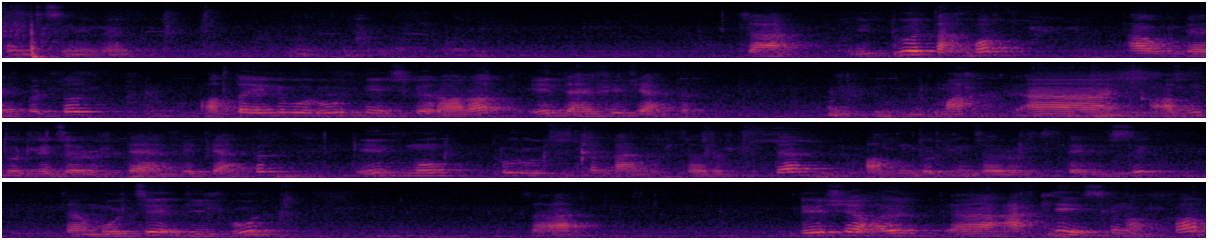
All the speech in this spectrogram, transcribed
функцэн юм байна. За, нэгдүгээр давхар та бүхэнд тайлбарлавал одоо энэ бүр үүдний хэсгээр ороод энд амфитеатр. Мах олон төрлийн зориулттай амфитеатр. Энд мөн төр үйлчлэн ганц зориулттай олон төрлийн зориулттай хэсэг. За музейн дэлгүүр. За Дээшээ хоёр артлын хэсэг нь болохоор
